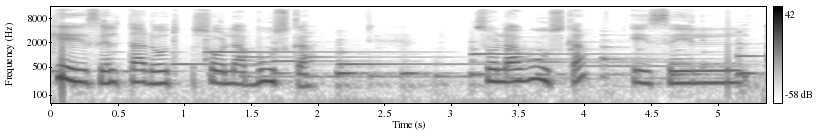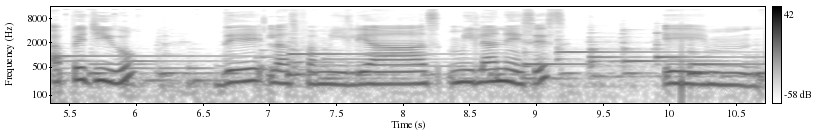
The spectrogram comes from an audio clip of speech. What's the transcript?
que es el tarot Sola Busca. Sola Busca es el apellido de las familias milaneses em,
